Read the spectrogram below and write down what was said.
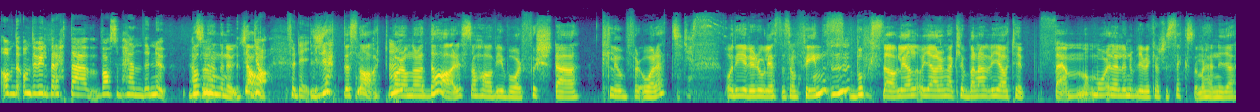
om, du, om du vill berätta vad som händer nu. Vad Alltså, som händer nu? Ja, Ja, för dig. Mm. Jättesnart, bara om några dagar så har vi vår första klubb för året. Och det är det roligaste som finns, Mm. bokstavligen, att göra de här klubbarna. Vi gör typ fem om året, eller nu blir det kanske sex med det här nya.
